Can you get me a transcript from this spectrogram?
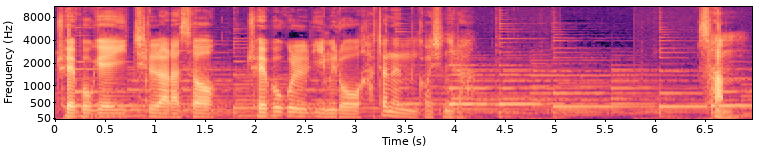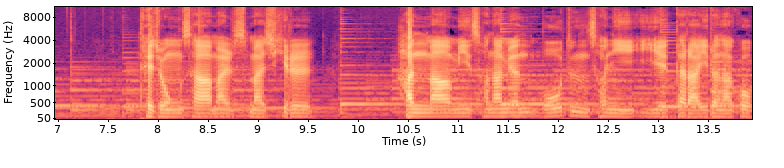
죄복의 이치를 알아서 죄복을 임의로 하자는 것이니라. 3. 대종사 말씀하시기를 한 마음이 선하면 모든 선이 이에 따라 일어나고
